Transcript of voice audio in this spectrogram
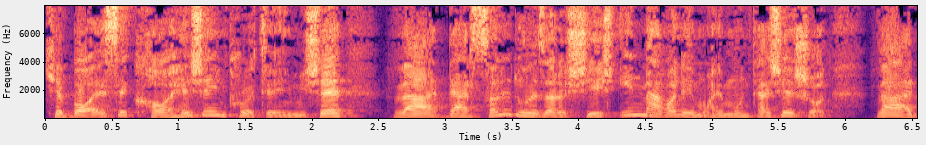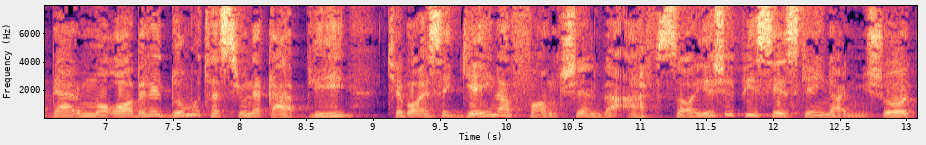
که باعث کاهش این پروتئین میشه و در سال 2006 این مقاله مهم منتشر شد و در مقابل دو موتاسیون قبلی که باعث gain of function و افزایش PCSK9 می‌شد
